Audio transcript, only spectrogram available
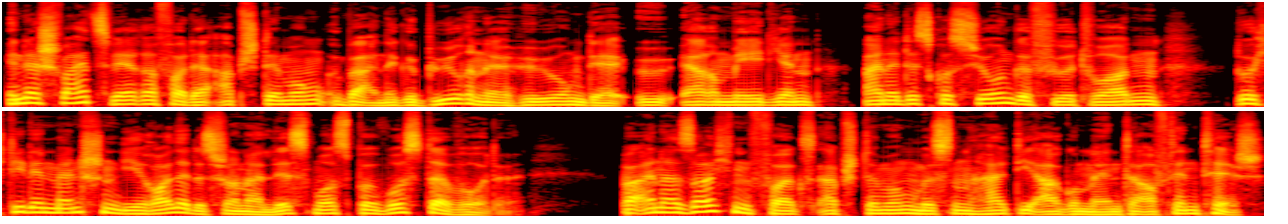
In der Schweiz wäre vor der Abstimmung über eine Gebührenerhöhung der ÖR-Medien eine Diskussion geführt worden, durch die den Menschen die Rolle des Journalismus bewusster wurde. Bei einer solchen Volksabstimmung müssen halt die Argumente auf den Tisch.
